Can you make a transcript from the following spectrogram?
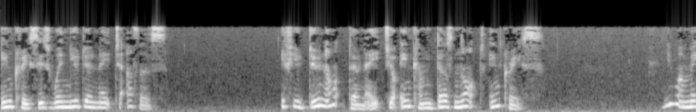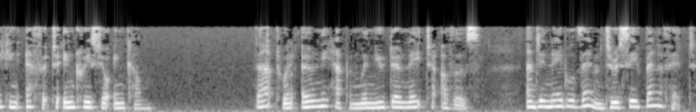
increases when you donate to others. If you do not donate, your income does not increase. You are making effort to increase your income. That will only happen when you donate to others and enable them to receive benefit.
